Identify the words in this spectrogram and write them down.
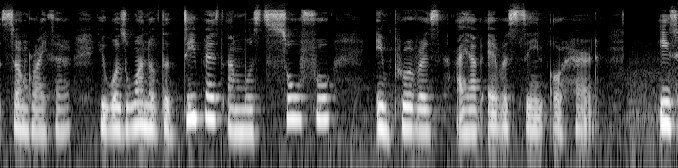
songwriter, he was one of the deepest and most soulful improvers I have ever seen or heard. His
